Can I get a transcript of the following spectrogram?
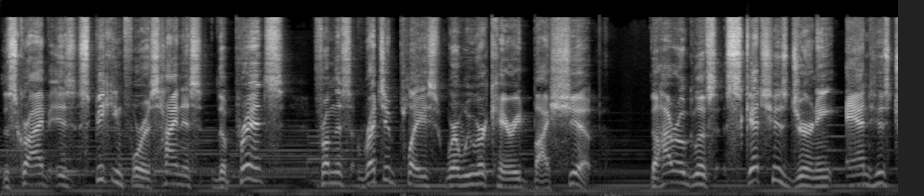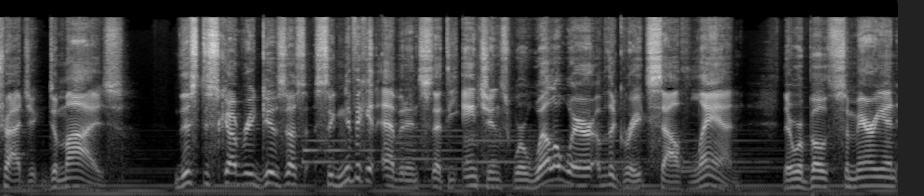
The scribe is speaking for His Highness the Prince from this wretched place where we were carried by ship. The hieroglyphs sketch his journey and his tragic demise. This discovery gives us significant evidence that the ancients were well aware of the Great South Land, there were both Sumerian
